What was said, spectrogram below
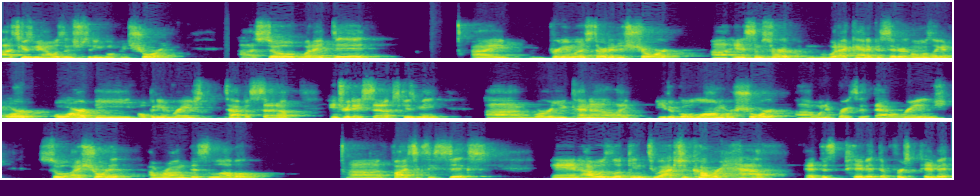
Uh, excuse me i was interested in going in shorting uh, so what i did i pretty much started to short uh, and some sort of what I kind of consider almost like an ORB ORB opening range type of setup, intraday setup, excuse me, uh, where you kind of like either go long or short uh, when it breaks that range. So I shorted around this level, uh, 566, and I was looking to actually cover half at this pivot, the first pivot,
